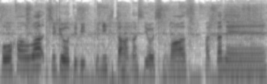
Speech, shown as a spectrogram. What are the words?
後半は授業でびっくりした話をします。またね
